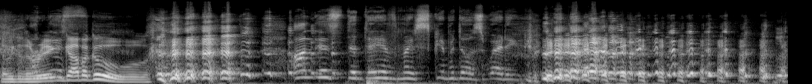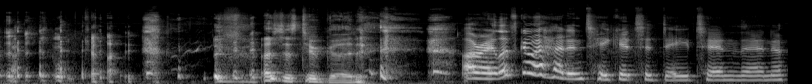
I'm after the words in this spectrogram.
Going to the ring, gabagool. On this, the day of my Skibido's wedding. That's just too good. All right, let's go ahead and take it to day 10 then.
